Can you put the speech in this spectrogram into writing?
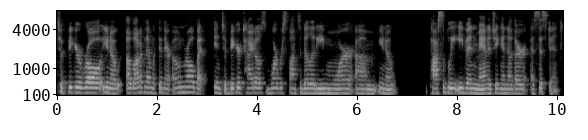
to bigger role you know a lot of them within their own role but into bigger titles more responsibility more um, you know possibly even managing another assistant.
